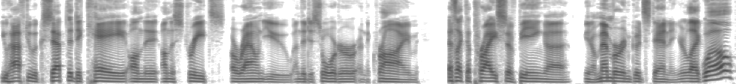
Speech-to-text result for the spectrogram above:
You have to accept the decay on the on the streets around you and the disorder and the crime. That's like the price of being a you know member in good standing. You're like, well,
